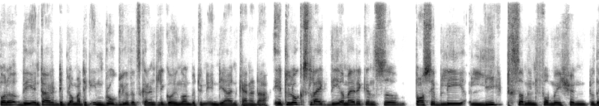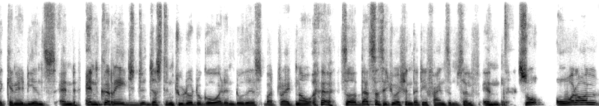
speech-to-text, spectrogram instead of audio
the entire diplomatic imbroglio that's currently going on between india and canada. It looks like the americans uh, possibly leaked some information to the canadians and encouraged Justin Trudeau to go ahead and do this, but right now, so that's the situation that he finds himself in. So overall,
